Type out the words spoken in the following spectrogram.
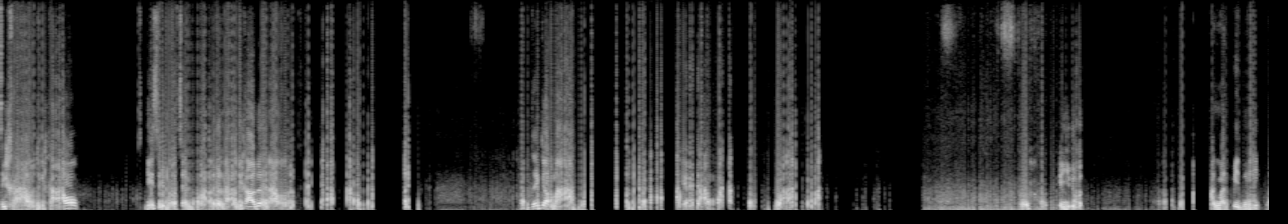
สีขาวสีขาวยี่สิบเปอร์เซ็นต์กว่าเดินเอาสีขาวเดินเอาเจ๊กลับมาหยุดมันปิดนิดไป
